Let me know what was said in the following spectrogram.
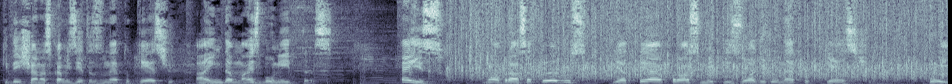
que deixaram as camisetas do NetoCast ainda mais bonitas. É isso. Um abraço a todos e até o próximo episódio do NetoCast. Fui!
